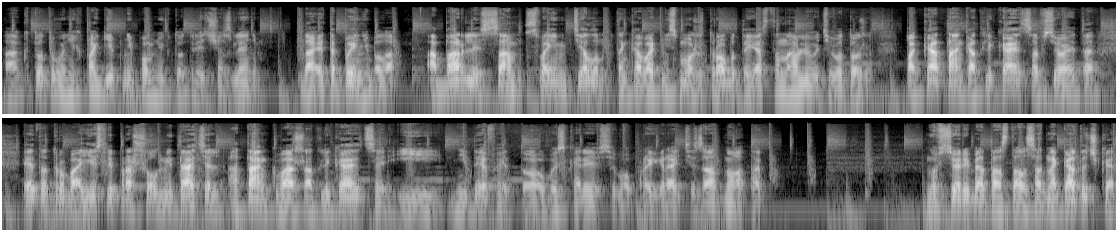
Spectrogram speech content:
а, кто-то у них погиб, не помню, кто третий, сейчас глянем. Да, это Пенни была. А Барли сам своим телом танковать не сможет робота и останавливать его тоже. Пока танк отвлекается, все, это, это труба. Если прошел метатель, а танк ваш отвлекается и не дефает, то вы, скорее всего, проиграете за одну атаку. Ну все, ребята, осталась одна каточка.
